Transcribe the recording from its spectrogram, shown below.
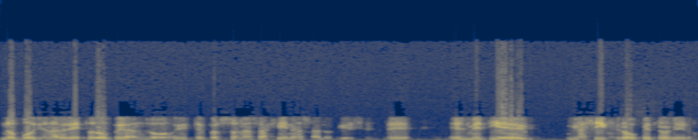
no podrían haber estado operando este, personas ajenas a lo que es este, el métier gasífero petrolero.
